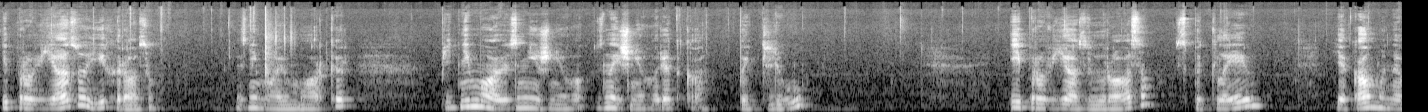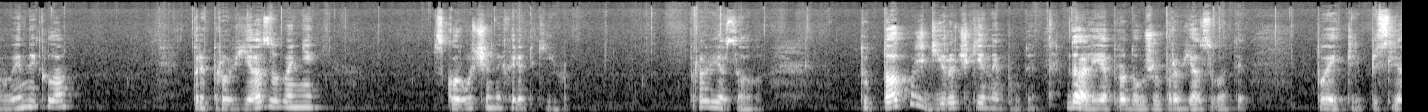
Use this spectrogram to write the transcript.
І пров'язую їх разом. Знімаю маркер, піднімаю з нижнього, з нижнього рядка петлю. І пров'язую разом з петлею, яка в мене виникла при пров'язуванні скорочених рядків. Пров'язала. Тут також дірочки не буде. Далі я продовжую пров'язувати петлі після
